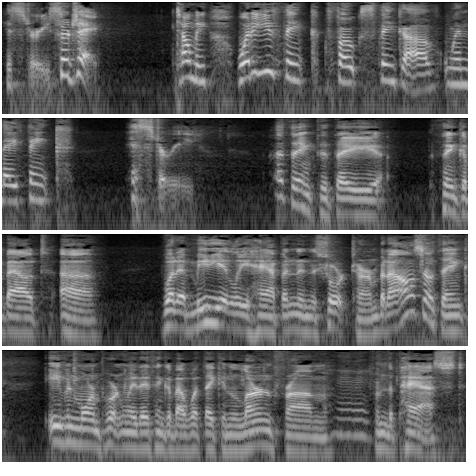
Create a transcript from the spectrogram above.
history. So, Jay, tell me, what do you think folks think of when they think history? I think that they think about uh, what immediately happened in the short term, but I also think, even more importantly, they think about what they can learn from mm-hmm. from the past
